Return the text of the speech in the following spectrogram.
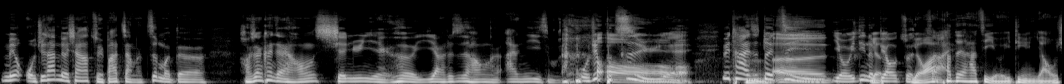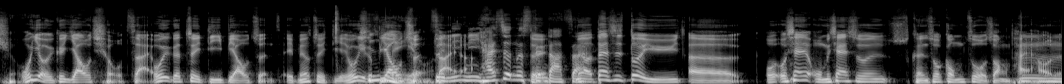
没有，我觉得他没有像他嘴巴讲的这么的。好像看起来好像闲云野鹤一样，就是好像很安逸什么的，我觉得不至于耶，因为他还是对自己有一定的标准。有啊，他对他自己有一定的要求。我有一个要求在，我有一个最低标准，也没有最低，我有一个标准在。你你还是有那 standard 在。没有，但是对于呃，我我现在我们现在说可能说工作状态好了，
